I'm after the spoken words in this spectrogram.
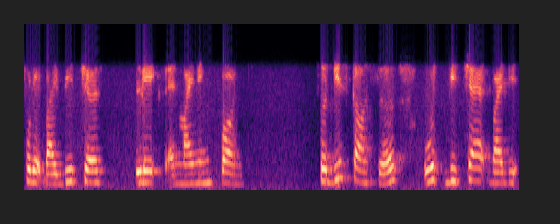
followed by beaches, lakes, and mining ponds. So this council would be chaired by the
